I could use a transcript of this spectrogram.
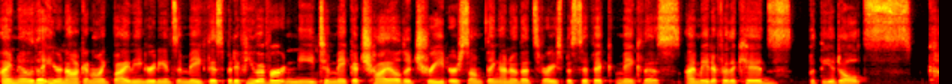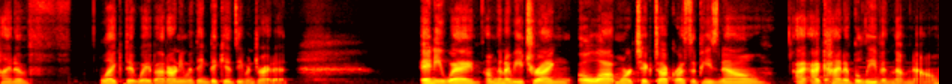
I know that you're not going to like buy the ingredients and make this, but if you ever need to make a child a treat or something, I know that's very specific, make this. I made it for the kids, but the adults kind of liked it way better. I don't even think the kids even tried it. Anyway, I'm going to be trying a lot more TikTok recipes now. I, I kind of believe in them now.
